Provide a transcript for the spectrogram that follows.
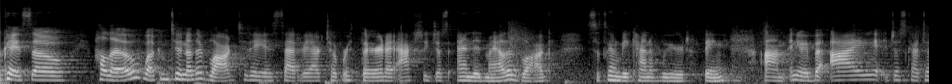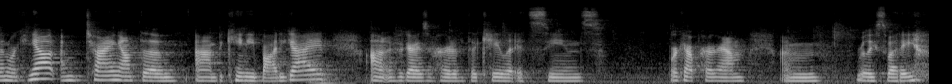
Okay, so hello, welcome to another vlog. Today is Saturday, October 3rd. I actually just ended my other vlog, so it's gonna be kind of weird thing. Um, anyway, but I just got done working out. I'm trying out the um, Bikini Body Guide. If you guys have heard of the Kayla Itsines workout program. I'm really sweaty.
